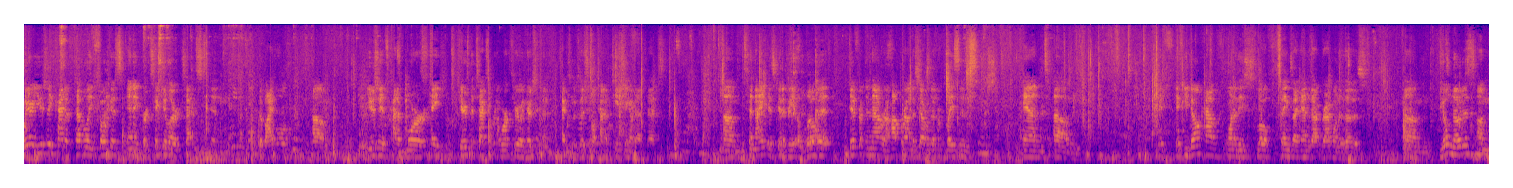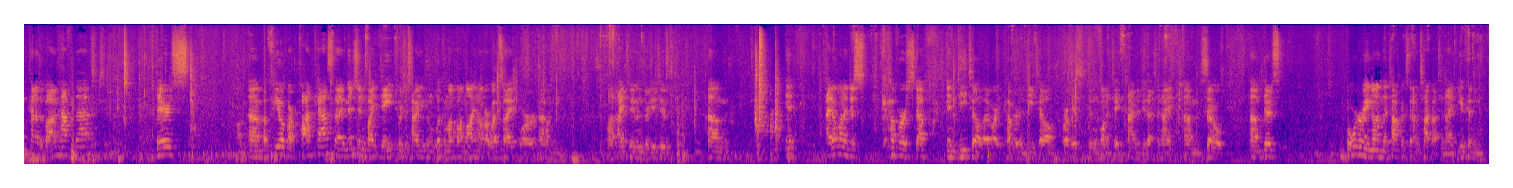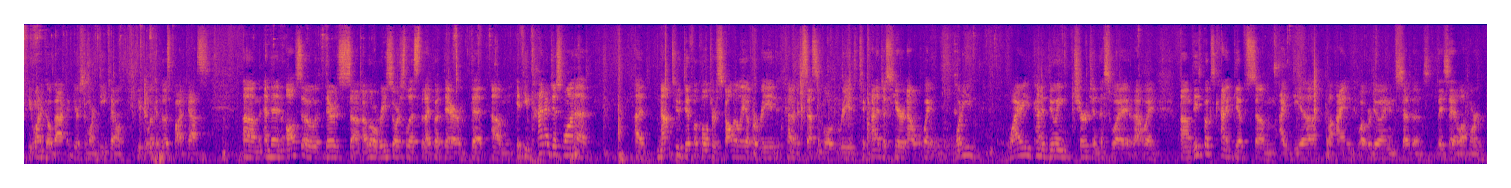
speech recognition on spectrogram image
we are usually kind of heavily focused in a particular text in the Bible. Um, usually it's kind of more, hey, here's the text we're going to work through, and here's an expositional kind of teaching of that text. Um, tonight is going to be a little bit different than that. We're going to hop around to several different places. And um, if, if you don't have one of these little things I handed out, grab one of those. Um, you'll notice on kind of the bottom half of that, there's um, a few of our podcasts that I mentioned by date, which is how you can look them up online on our website or um, on iTunes or YouTube. Um, it, I don't want to just cover stuff in detail that I've already covered in detail, or at least didn't want to take the time to do that tonight. Um, so um, there's bordering on the topics that I'm going to talk about tonight. You can, if you want to go back and hear some more detail, you can look at those podcasts. Um, and then also, there's uh, a little resource list that I put there that um, if you kind of just want to a not too difficult or scholarly of a read, kind of accessible read to kind of just hear now, wait, what are you, why are you kind of doing church in this way or that way? Um, these books kind of give some idea behind what we're doing and said that they say it a lot more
